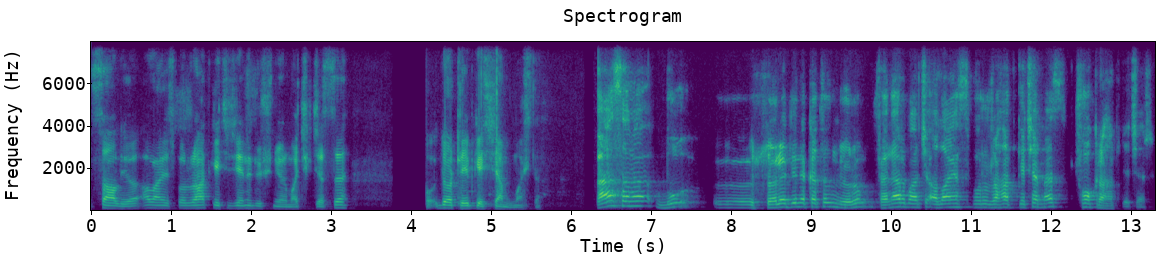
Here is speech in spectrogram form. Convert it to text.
sağlıyor. Alanyaspor rahat geçeceğini düşünüyorum açıkçası. Dörtleyip geçeceğim bu maçta. Ben sana bu e, söylediğine katılmıyorum. Fenerbahçe Alanya Sporu rahat geçemez. Çok rahat geçer.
